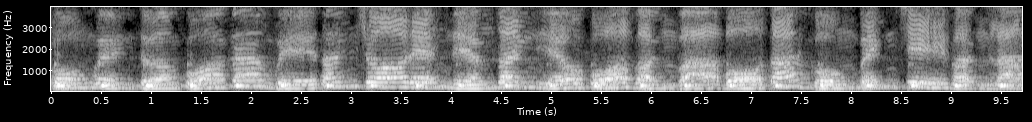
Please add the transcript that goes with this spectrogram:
cùng hình tượng của các vị thánh cho đến niệm danh hiệu của phật và bồ tát cùng bính chi phật làm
